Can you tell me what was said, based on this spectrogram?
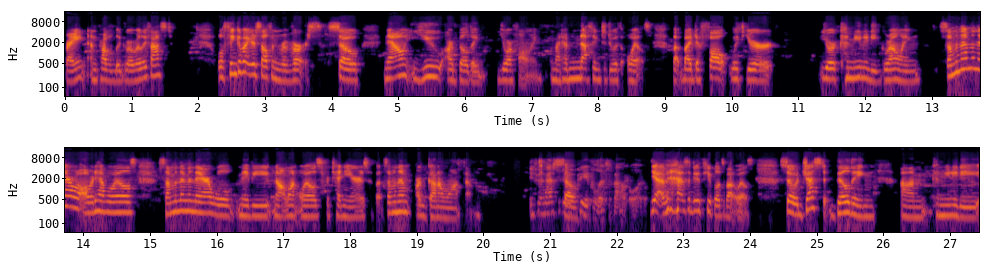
right? And probably grow really fast. Well, think about yourself in reverse. So now you are building your following. It might have nothing to do with oils, but by default, with your your community growing, some of them in there will already have oils. Some of them in there will maybe not want oils for 10 years, but some of them are gonna want them. If it has to So- do with people, it's about oil. Yeah, if it has to do with people, it's about oils. So just building um, community,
